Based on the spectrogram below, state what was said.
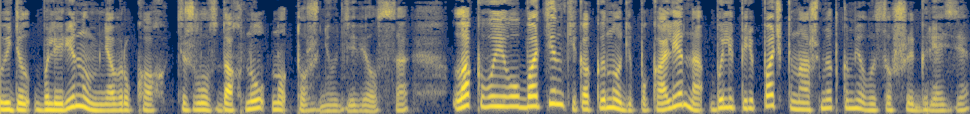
Увидел балерину у меня в руках, тяжело вздохнул, но тоже не удивился. Лаковые его ботинки, как и ноги по колено, были перепачканы ошметками высохшей грязи.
